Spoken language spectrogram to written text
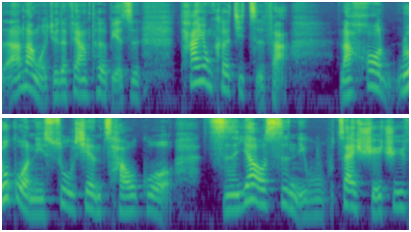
让让我觉得非常特别是，他用科技执法。然后，如果你速限超过，只要是你在学区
